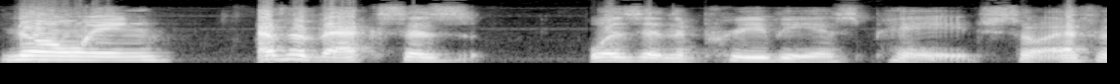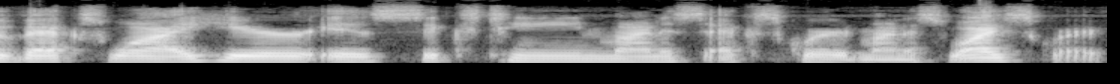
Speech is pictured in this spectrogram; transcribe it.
knowing f of x is, was in the previous page. So f of x, y here is 16 minus x squared minus y squared.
